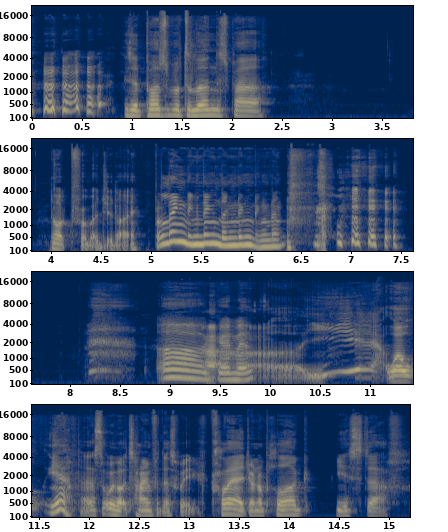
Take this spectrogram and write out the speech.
Is it possible to learn this power? Not from a Jedi. Bling ding ding ding ding ding ding. oh goodness. Uh, yeah. Well, yeah. That's all we got time for this week. Claire, do you want to plug your stuff?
